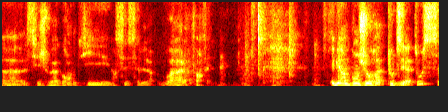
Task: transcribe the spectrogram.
Euh, si je veux agrandir, c'est celle-là. Voilà, parfait. Eh bien, bonjour à toutes et à tous.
